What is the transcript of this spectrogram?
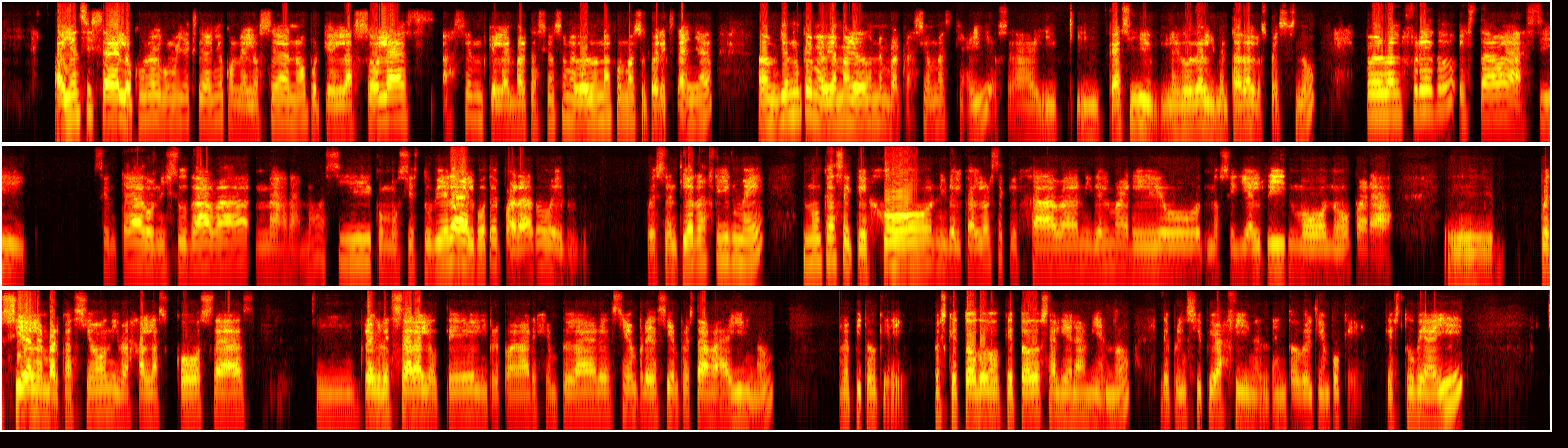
Allá en Cisal ocurre algo muy extraño con el océano, porque las olas hacen que la embarcación se mueva de una forma súper extraña. Um, yo nunca me había mareado una embarcación más que ahí, o sea, y, y, casi le doy de alimentar a los peces, ¿no? Pero Alfredo estaba así, centrado, ni sudaba, nada, ¿no? Así como si estuviera el bote parado, en, pues en tierra firme, nunca se quejó, ni del calor se quejaba, ni del mareo, no seguía el ritmo, ¿no? Para eh, pues ir a la embarcación y bajar las cosas y regresar al hotel y preparar ejemplares, siempre, siempre estaba ahí, ¿no? Repito que pues que todo, que todo saliera bien, ¿no? De principio a fin en, todo el tiempo que, que estuve ahí.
